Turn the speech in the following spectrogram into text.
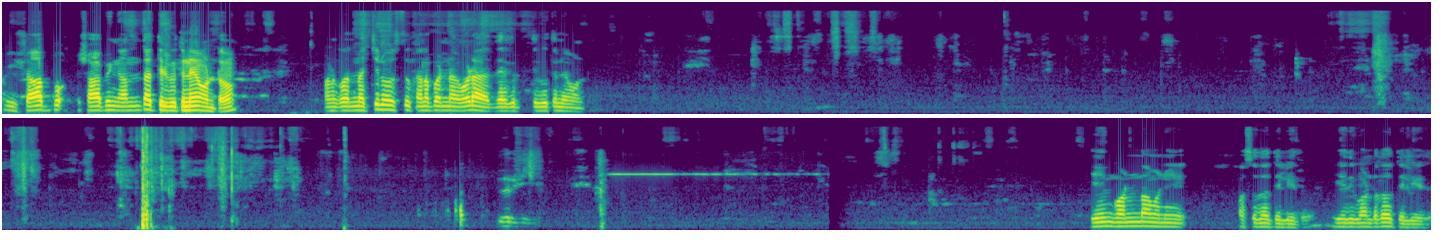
ఈ షాప్ షాపింగ్ అంతా తిరుగుతూనే ఉంటాం. మనకు నచ్చిన వస్తువు కనపడినా కూడా తిరుగుతూనే ఉంటాం. ఏం కొందామని వస్తుందో తెలియదు ఏది కొంటుందో తెలియదు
